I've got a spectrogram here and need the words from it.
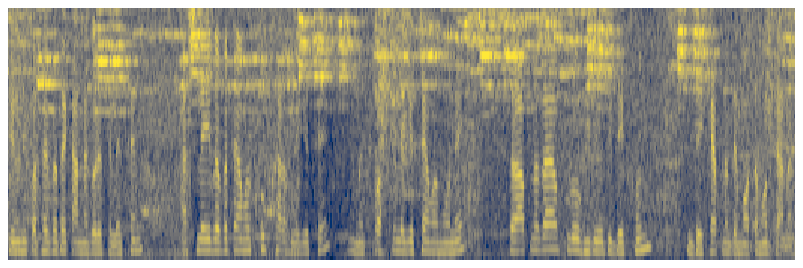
যে উনি কথায় কথায় কান্না করে ফেলেছেন। আসলে এই ব্যাপারটা আমার খুব খারাপ লেগেছে অনেক কষ্ট লেগেছে আমার মনে। তো আপনারা পুরো ভিডিওটি দেখুন দেখে আপনাদের মতামত জানান।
